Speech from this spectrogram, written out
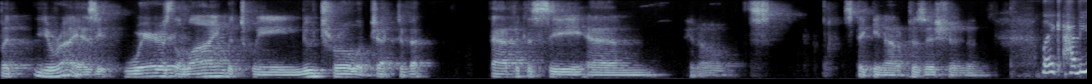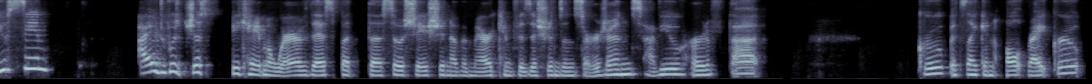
But you're right, as it, where's the line between neutral, objective advocacy and you know sticking out a position and like have you seen I was just became aware of this, but the Association of American Physicians and Surgeons, have you heard of that group? It's like an alt right group.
